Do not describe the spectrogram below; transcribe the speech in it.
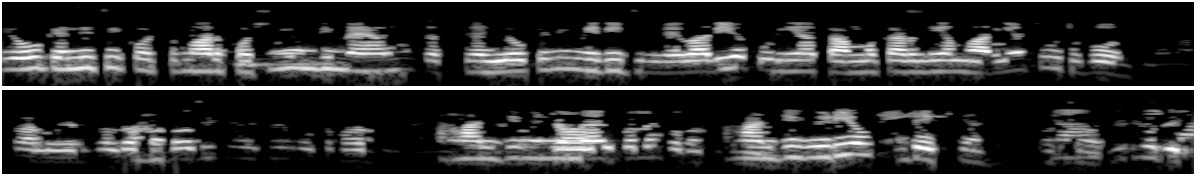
ਤੇ ਉਹ ਕਹਿੰਦੀ ਸੀ ਕੁੱਟਮਾਰ ਕੁਛ ਨਹੀਂ ਹੁੰਦੀ ਮੈਂ ਉਹਨੂੰ ਦੱਸਿਆ ਸੀ। ਉਹ ਕਹਿੰਦੀ ਮੇਰੀ ਜ਼ਿੰਮੇਵਾਰੀ ਹੈ ਕੁੜੀਆਂ ਕੰਮ ਕਰਦੀਆਂ ਮਾਰੀਆਂ ਝੂਠ ਬੋਲਦੀਆਂ। ਤੁਹਾਨੂੰ ਇਸ ਗੱਲ ਦਾ ਪਤਾ ਸੀ ਕਿ ਇੱਥੇ ਕੁੱਟਮਾਰ ਹਾਂਜੀ ਮੈਨੂੰ ਤੋਂ ਹਾਂਜੀ ਵੀਡੀਓ ਦੇਖਿਆ ਵੀਡੀਓ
